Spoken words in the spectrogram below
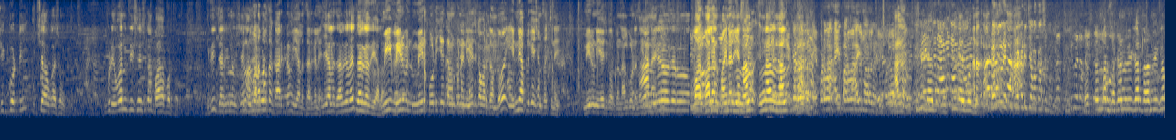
టిక్ కొట్టి ఇచ్చే అవకాశం ఉంటుంది. ఇప్పుడు ఎవరిని తీసేసినా బాధపడతారు. ఇది జరిగిన విషయం. వడపోత కార్యక్రమం ఇవాళ జరగలేదు ఇవాళ జరగలేదు జరగదు ఇవాళ. మీ మీరు మీరు పోటీ చేద్దాం అనుకున్న నియోజకవర్గంలో ఎన్ని అప్లికేషన్స్ వచ్చినాయి? మీరు నియోజకవర్గం నల్గొండ వాళ్ళని final September second week third వీక్లో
